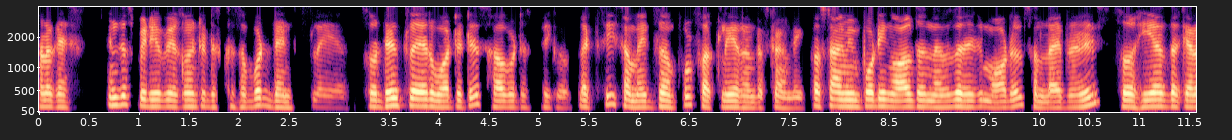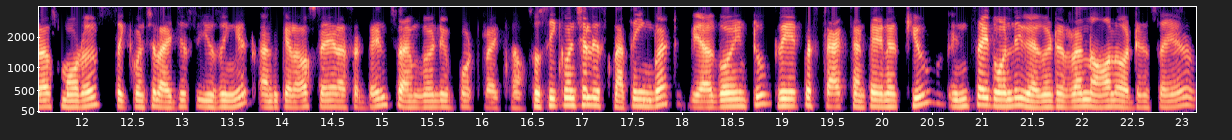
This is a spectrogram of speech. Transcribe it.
lo que es in this video we are going to discuss about dense layer. So dense layer what it is, how it is bigger. Let's see some example for clear understanding. First I am importing all the necessary models and libraries. So here the Keras models, sequential I just using it and Keras layer as a dense I am going to import right now. So sequential is nothing but we are going to create a stack container queue. Inside only we are going to run all our dense layers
